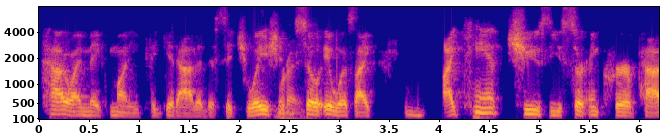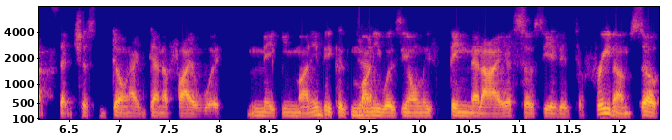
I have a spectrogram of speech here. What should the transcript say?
how do I make money to get out of the situation? Right. So it was like, I can't choose these certain career paths that just don't identify with making money because yeah. money was the only thing that I associated to freedom. So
